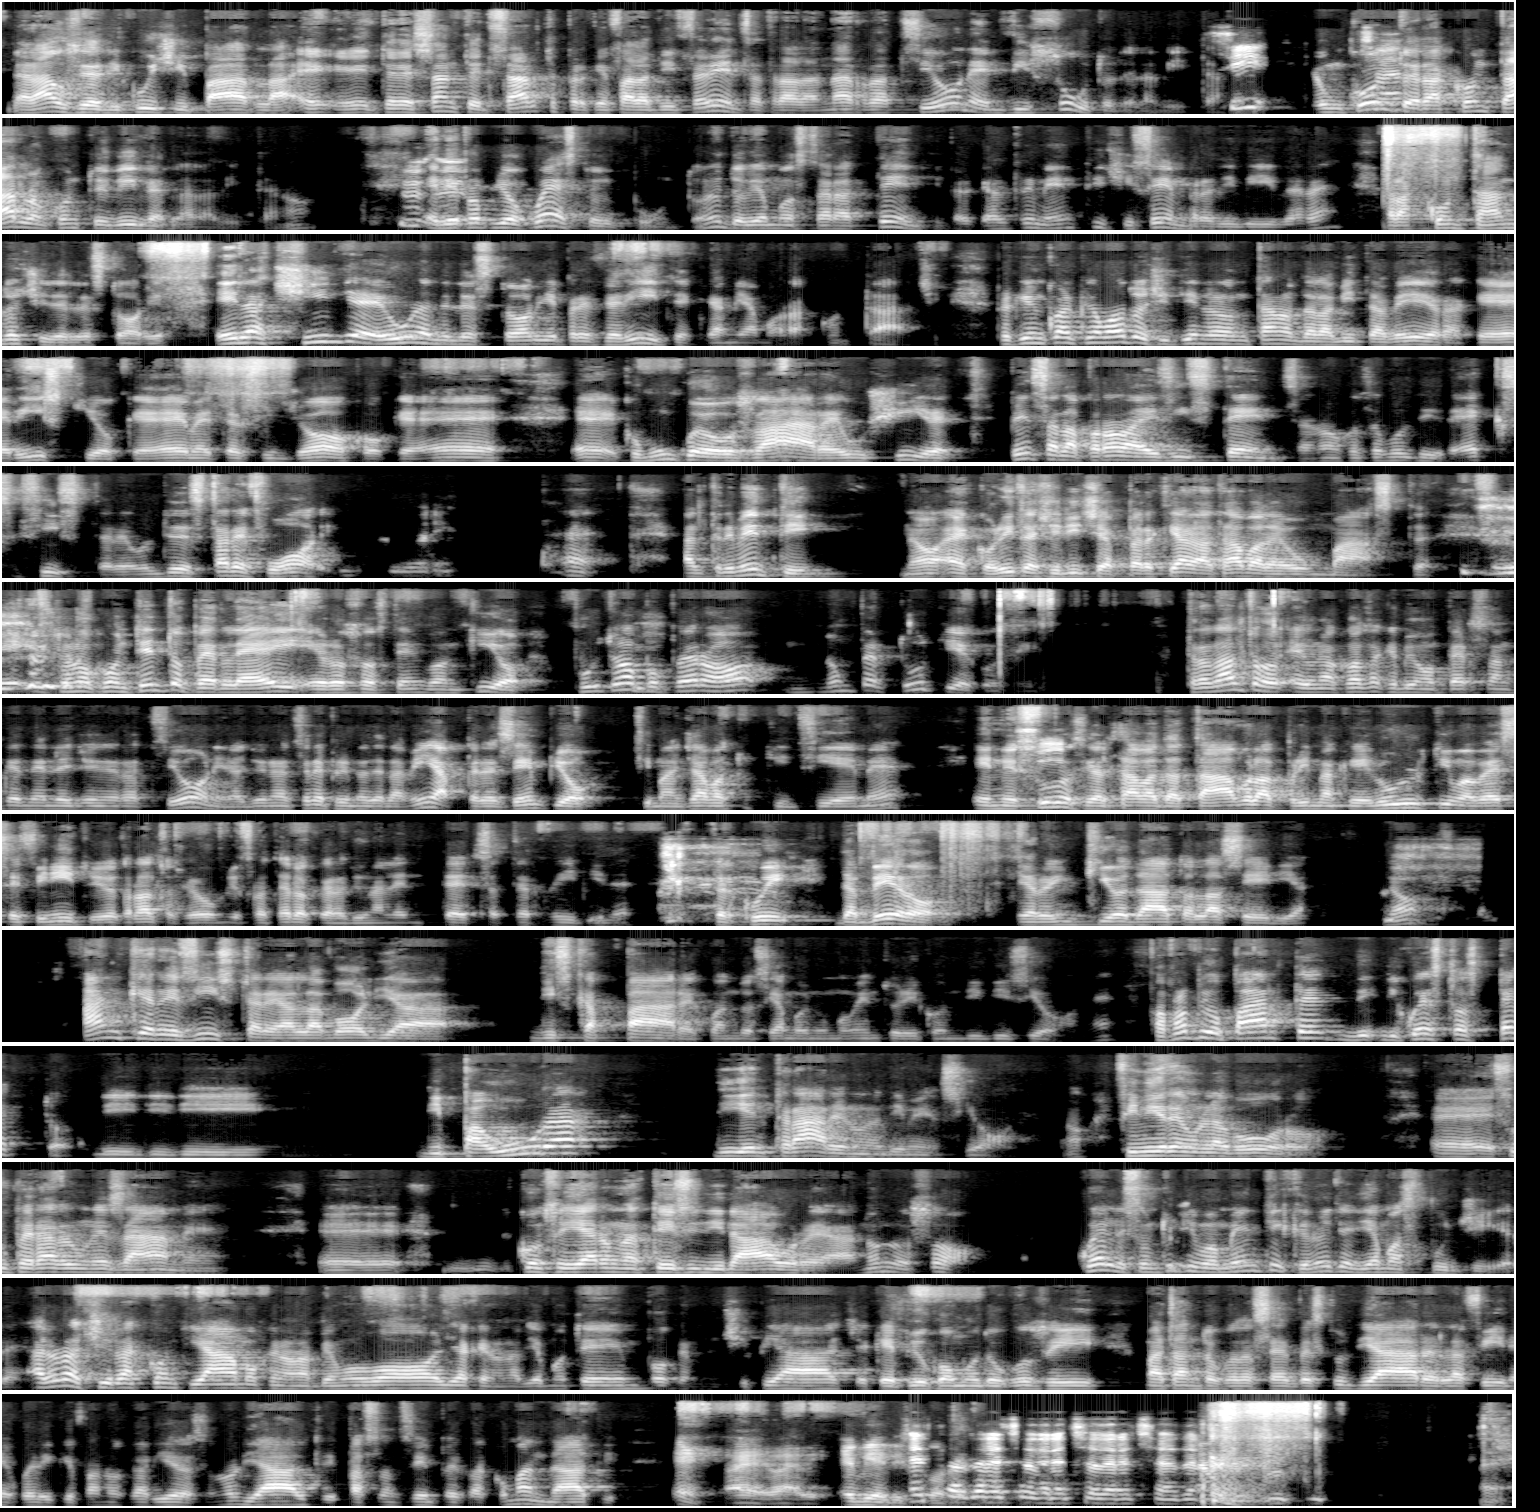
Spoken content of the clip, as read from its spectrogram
La nausea di cui ci parla è, è interessante il Sartre perché fa la differenza tra la narrazione e il vissuto della vita. Sì, un conto certo. è raccontarla, un conto è viverla la vita, no? Mm-hmm. Ed è proprio questo il punto. Noi dobbiamo stare attenti perché altrimenti ci sembra di vivere raccontandoci delle storie. E la Cilia è una delle storie preferite che amiamo raccontarci, perché in qualche modo ci tiene lontano dalla vita vera, che è rischio, che è mettersi in gioco, che è, è comunque osare, uscire. Pensa alla parola esistenza, no? cosa vuol dire? Ex sistere, vuol dire stare fuori. Eh, altrimenti No? Ecco, Rita ci dice apparecchiare la tavola è un must. E sono contento per lei e lo sostengo anch'io. Purtroppo però non per tutti è così. Tra l'altro è una cosa che abbiamo perso anche nelle generazioni. La generazione prima della mia, per esempio, si mangiava tutti insieme e nessuno sì. si alzava da tavola prima che l'ultimo avesse finito. Io tra l'altro avevo mio fratello che era di una lentezza terribile, per cui davvero ero inchiodato alla sedia. No? Anche resistere alla voglia di scappare quando siamo in un momento di condivisione, fa proprio parte di, di questo aspetto di, di, di, paura di entrare in una dimensione, no? finire un lavoro, eh, superare un esame, eh, consegnare una tesi di laurea, non lo so. Quelli sono tutti i momenti che noi tendiamo a sfuggire. Allora ci raccontiamo che non abbiamo voglia, che non abbiamo tempo, che non ci piace, che è più comodo così, ma tanto cosa serve studiare? Alla fine quelli che fanno carriera sono gli altri, passano sempre raccomandati e, eh, e via discorrendo. Eccetera, eccetera, eccetera, eccetera. eh.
